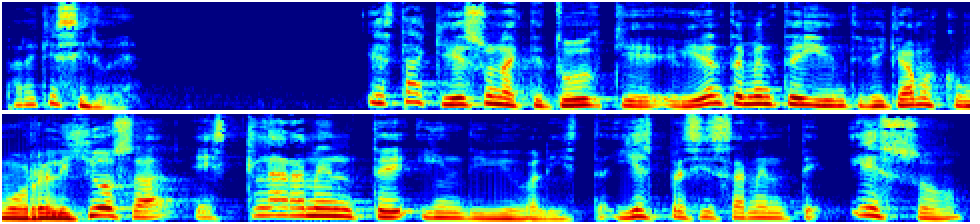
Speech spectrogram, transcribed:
¿Para qué sirve? Esta que es una actitud que evidentemente identificamos como religiosa es claramente individualista y es precisamente eso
